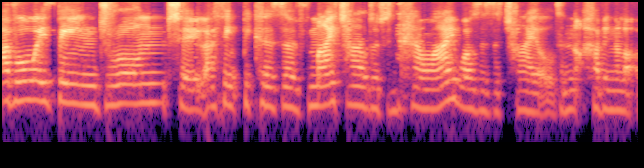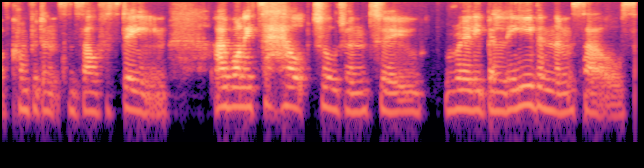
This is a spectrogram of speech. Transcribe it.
I've always been drawn to I think because of my childhood and how I was as a child and not having a lot of confidence and self-esteem I wanted to help children to really believe in themselves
